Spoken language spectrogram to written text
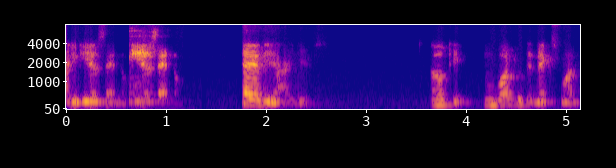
ideas and ideas and share their ideas. Okay, move on to the next one.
